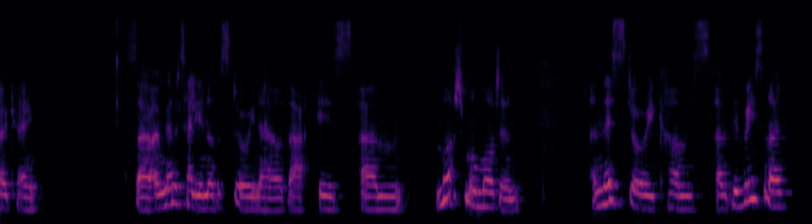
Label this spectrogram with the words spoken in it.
okay. So I'm going to tell you another story now that is um, much more modern. And this story comes, uh, the reason I've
